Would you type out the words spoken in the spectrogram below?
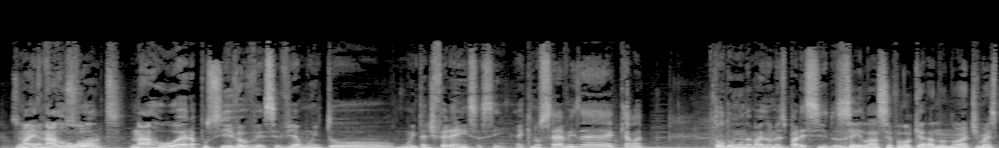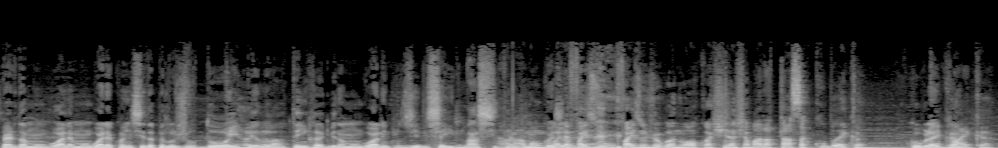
Você mas na rua, forwards. na rua era possível ver, você via muito muita diferença assim. É que no sevens é aquela todo mundo é mais ou menos parecido, né? Sei lá, você falou que era no norte, mais perto da Mongólia. A Mongólia é conhecida pelo judô Tem e pelo. lá. Tem rugby na Mongólia, inclusive. Sei lá se tem A alguma coisa. Mongólia ali. faz um, faz um jogo anual com a China chamada Taça Kublai Khan. Kublai Khan. Kublai Khan.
